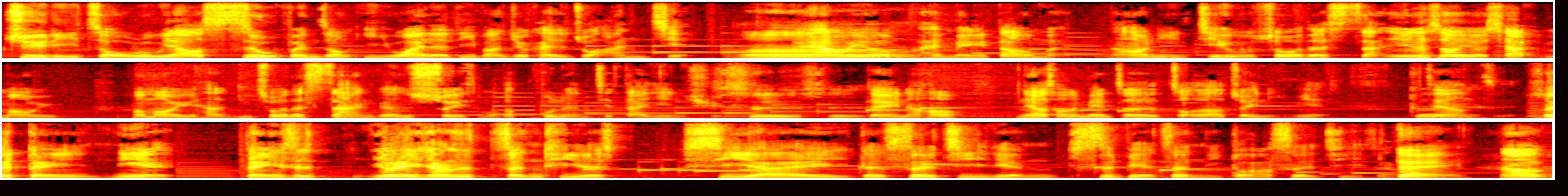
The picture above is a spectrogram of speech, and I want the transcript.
距离走路要十五分钟以外的地方就开始做安检，嗯，所以它会有很每一道门，然后你几乎所有的伞，因为那时候有下毛雨毛毛雨，它所有的伞跟水什么都不能带进去。是是，对，然后你要从那边这走到最里面，这样子。所以等于你也等于是有点像是整体的 CI 的设计，连识别证你都要设计这样。对，然后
